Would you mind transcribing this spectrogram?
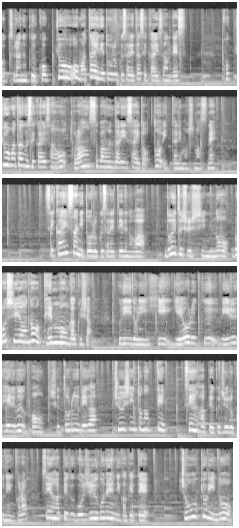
を貫く国境をまたいで登録された世界遺産です。国境をまたぐ世界遺産をトランスバウンダリーサイトと言ったりもしますね。世界遺産に登録されているのはドイツ出身のロシアの天文学者フリードリーヒ・ゲオルク・ウィルヘルム・フォン・シュトルーベが中心となって1816年から1855年にかけて長距離の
